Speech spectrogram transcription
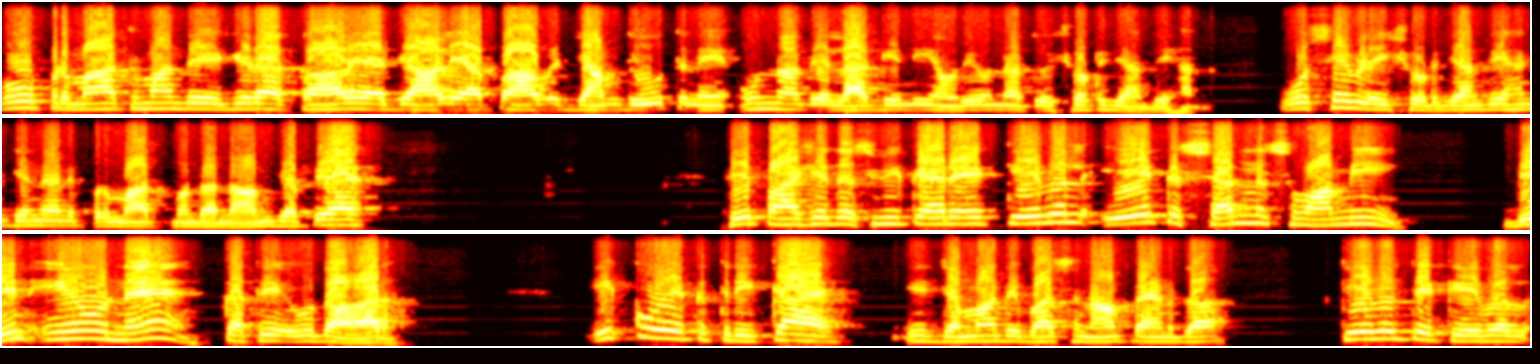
ਉਹ ਪ੍ਰਮਾਤਮਾ ਦੇ ਜਿਹੜਾ ਕਾਲ ਆ ਜਾਲ ਆ ਭਾਵ ਜਮਦੂਤ ਨੇ ਉਹਨਾਂ ਦੇ ਲਾਗੇ ਨਹੀਂ ਆਉਂਦੇ ਉਹਨਾਂ ਤੋਂ ਛੁੱਟ ਜਾਂਦੇ ਹਨ। ਉਸੇ ਵੇਲੇ ਛੁੱਟ ਜਾਂਦੇ ਹਨ ਜਿਨ੍ਹਾਂ ਨੇ ਪ੍ਰਮਾਤਮਾ ਦਾ ਨਾਮ ਜਪਿਆ ਹੈ। ਫਿਰ ਪਾਸ਼ੇ ਦਸਵੀਂ ਕਹਿ ਰਹੇ ਕੇਵਲ ਏਕ ਸ਼ਰਨ ਸੁਆਮੀ ਬਿਨ ਇਹੋ ਨ ਕਤੇ ਉਧਾਰ। ਇੱਕੋ ਇੱਕ ਤਰੀਕਾ ਹੈ ਇਹ ਜਮਾਂ ਦੇ ਬਸ ਨਾ ਪੈਣ ਦਾ। ਕੇਵਲ ਤੇ ਕੇਵਲ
